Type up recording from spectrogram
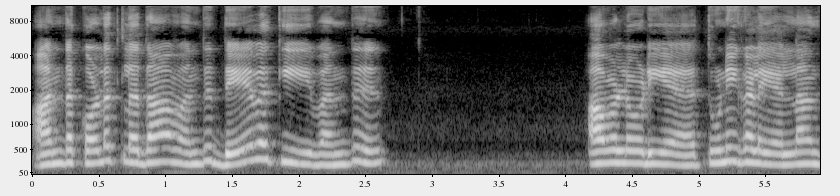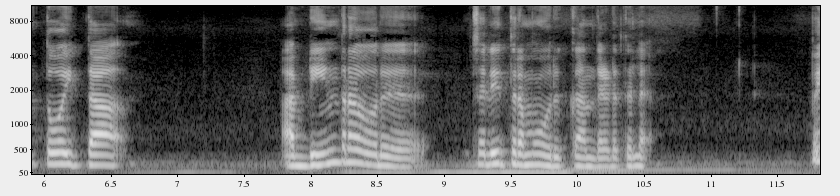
அந்த குளத்தில் தான் வந்து தேவகி வந்து அவளுடைய துணிகளை எல்லாம் தோய்த்தா அப்படின்ற ஒரு சரித்திரமும் இருக்குது அந்த இடத்துல. இப்போ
